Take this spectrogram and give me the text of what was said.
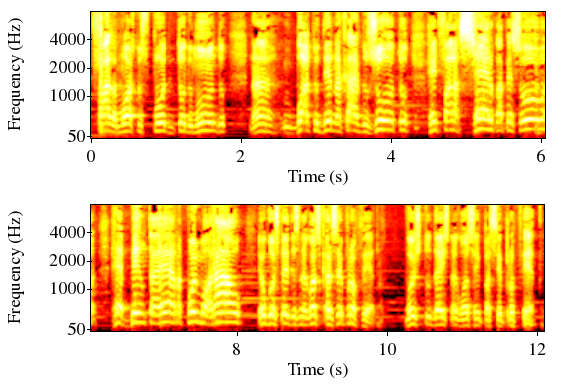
fala, mostra os podres de todo mundo, né? bota o dedo na cara dos outros, a gente fala sério com a pessoa, rebenta ela, põe moral. Eu gostei desse negócio, quero ser profeta. Vou estudar esse negócio aí para ser profeta.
